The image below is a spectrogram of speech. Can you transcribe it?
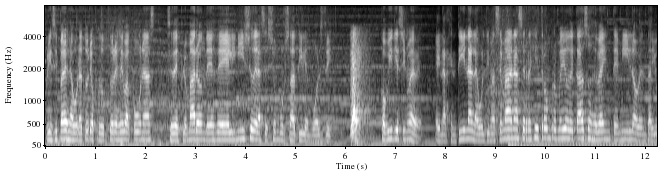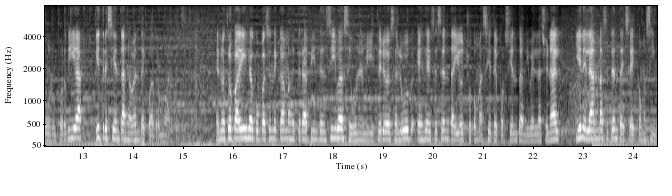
principales laboratorios productores de vacunas, se desplomaron desde el inicio de la sesión bursátil en Wall Street. COVID-19. En Argentina, en la última semana, se registra un promedio de casos de 20.091 por día y 394 muertes. En nuestro país, la ocupación de camas de terapia intensiva, según el Ministerio de Salud, es del 68,7% a nivel nacional y en el AMBA 76,5%.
